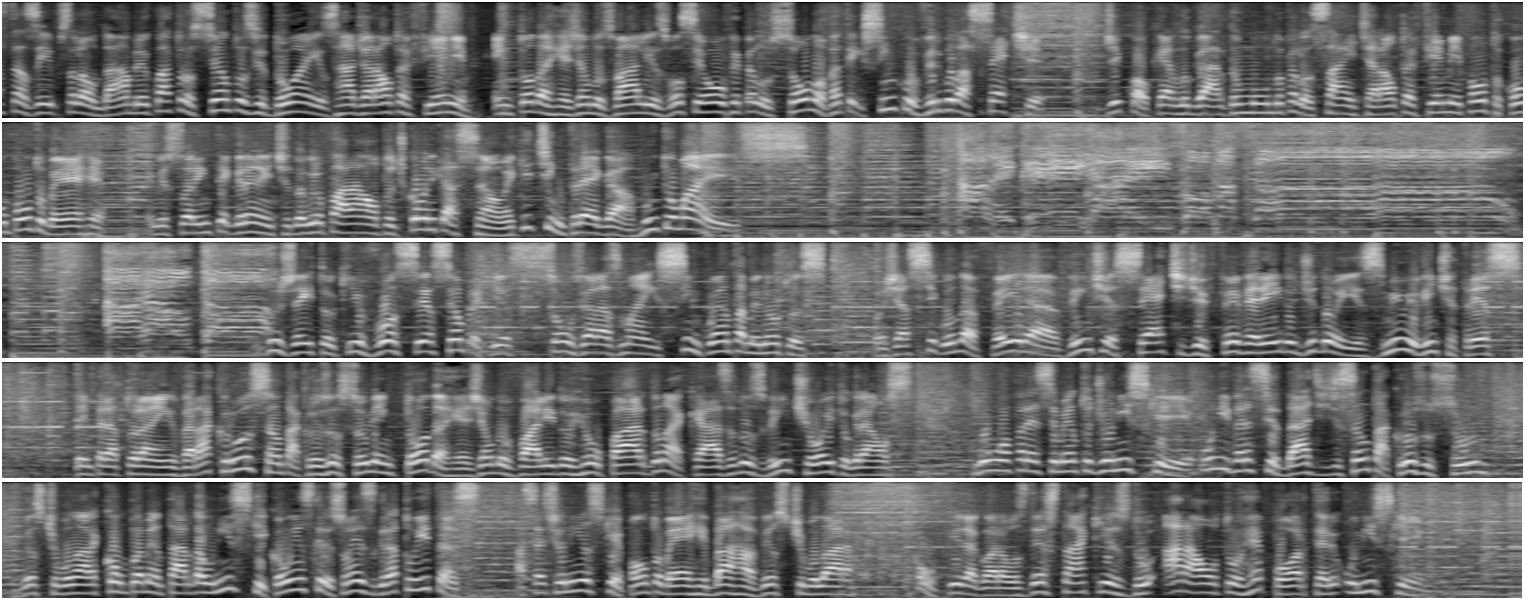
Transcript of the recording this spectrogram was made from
Esta ZYW 402, Rádio Arauto FM. Em toda a região dos vales, você ouve pelo som 95,7. De qualquer lugar do mundo pelo site arautofm.com.br. Emissora integrante do Grupo Arauto de Comunicação e que te entrega muito mais. Alegria, informação. Arauto. Do jeito que você sempre quis. 11 horas mais 50 minutos. Hoje é segunda-feira, 27 de fevereiro de 2023. Temperatura em Veracruz, Santa Cruz do Sul e em toda a região do Vale do Rio Pardo na casa dos 28 graus. Num oferecimento de Unisque, Universidade de Santa Cruz do Sul, vestibular complementar da Unisque com inscrições gratuitas. Acesse unisque.br barra vestibular. Confira agora os destaques do Arauto Repórter Unisque.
